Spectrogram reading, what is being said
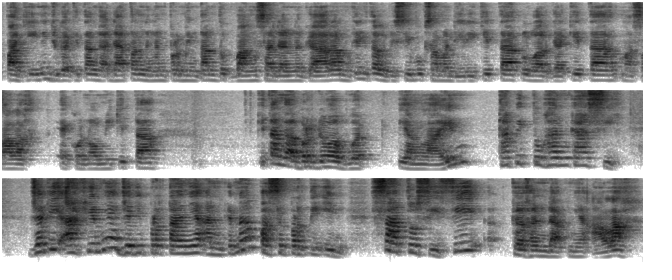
pagi ini juga kita nggak datang dengan permintaan untuk bangsa dan negara. Mungkin kita lebih sibuk sama diri kita, keluarga kita, masalah ekonomi kita. Kita nggak berdoa buat yang lain, tapi Tuhan kasih. Jadi akhirnya jadi pertanyaan, kenapa seperti ini? Satu sisi kehendaknya Allah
